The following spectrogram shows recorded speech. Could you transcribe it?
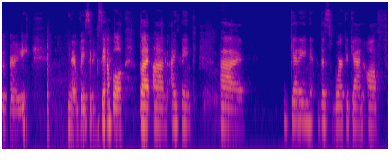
It's a very, you know, basic example. But um, I think, uh, getting this work again off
